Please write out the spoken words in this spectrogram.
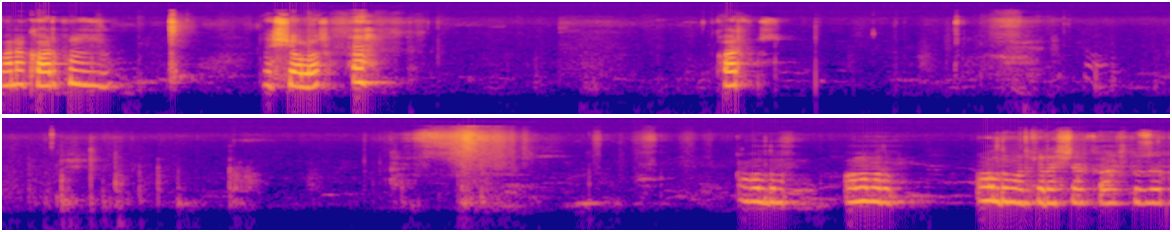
Bana karpuz. Eşyalar. Heh. Karpuz. Aldım. Alamadım. Aldım arkadaşlar karpuzu.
